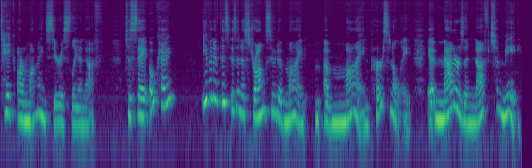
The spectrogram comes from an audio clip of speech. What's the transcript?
take our mind seriously enough to say, okay, even if this isn't a strong suit of mine of mine personally, it matters enough to me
